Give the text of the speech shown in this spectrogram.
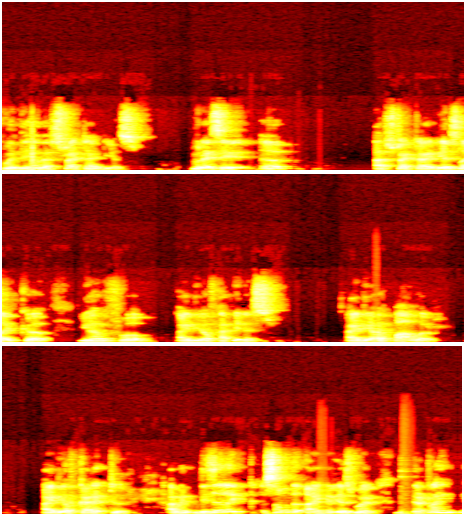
when they have abstract ideas. When I say uh, abstract ideas, like uh, you have uh, idea of happiness, idea of power, idea of character. I mean, these are like some of the ideas where they're trying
